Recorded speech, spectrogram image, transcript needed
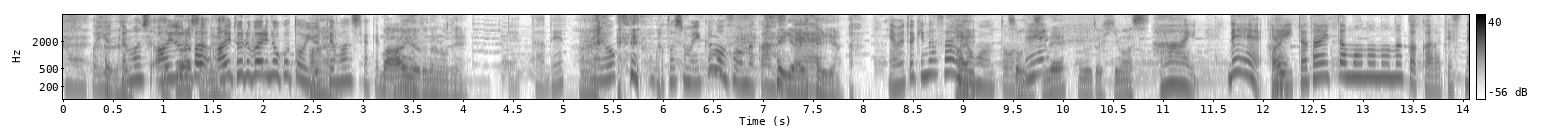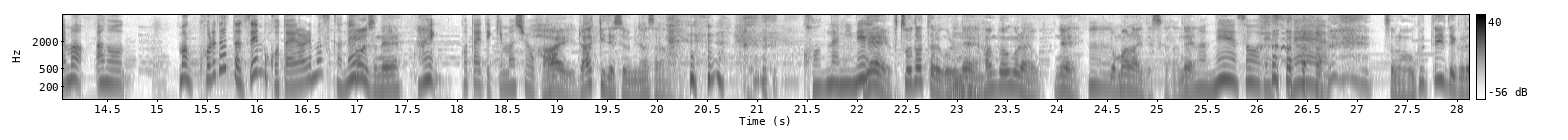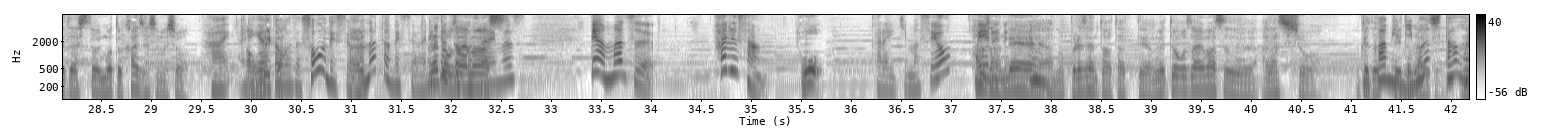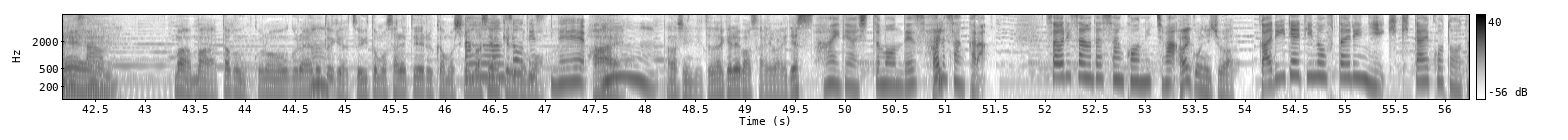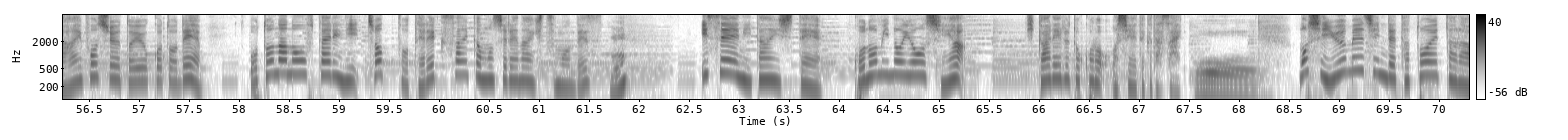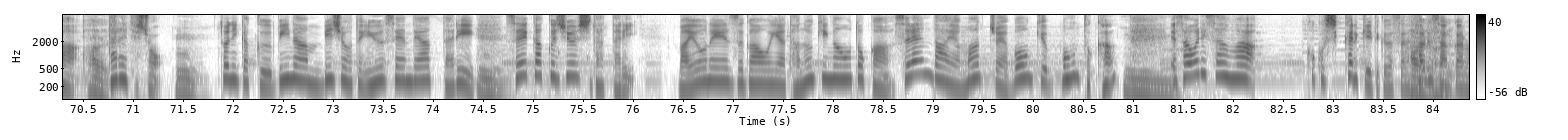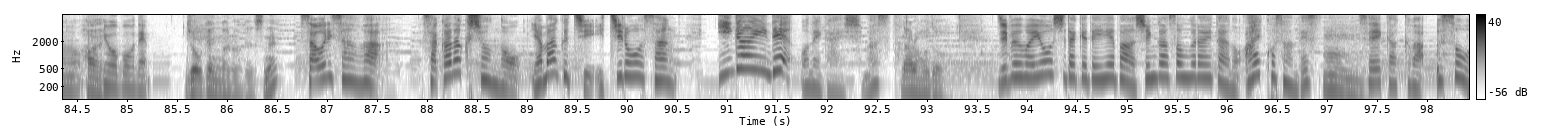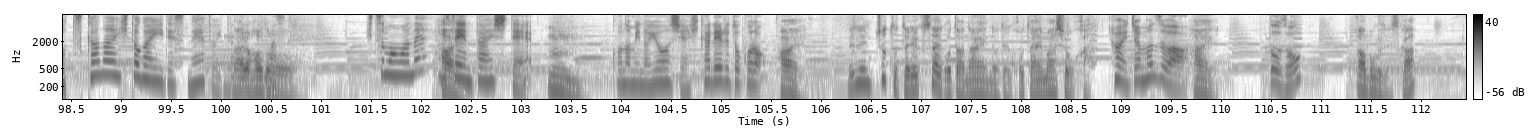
なんか言ってました。アイドルば、ねアイドルばりのことを言ってましたけど、ね。まあアイドルなので。出た出たよ、今年も行くの？そんな感じで。いやいやいややめときなさいよ、本当ね。そうですね。言うこと聞きます。はい。で、はい。えーいただいたものの中からですね。まああのまあこれだったら全部答えられますかね。そうですね。はい。答えていきましょうか、はい。ラッキーですよ皆さん。こんなにね。ね普通だったらこれね、うん。半分ぐらいね、うん。読まないですからね、まあねそうですね。その送っていてくれた人にもっと感謝しましょはい、ありがとうございます。そうですよ、はい。あなたですよ。ありがとうございまます。す。ではまずはるさん。うおからいきますよ。ハルさんね、メールで。うん。あのプレゼント当たっておめでとうございます。足立賞受け取っていただいて中身見ましたハルさんねまあまあ多分このぐらいの時はツイートもされているかもしれませんけれども、うですね。はい。うん。楽しんでいただければ幸いです。はい、では質問です。ははい。るさんから。沙織さん、足立さん、こんにちは。はいこんにちは。ガリレディの二人に聞きたいことを大募集ということで、大人のお二人にちょっと照れくさいかもしれない質問です。ん？異性に対して好みの容姿や惹かれるところ教えてください。もし有名人で例えたらはい。誰でしょう、うん。とにかく美男美女で優先であったり、うん。性格重視だったりマヨネーズ顔やたぬき顔とかスレンダーやマッチョやボンキュッボンとか、うん。え沙織さんはここしっかり聞いてください、はいはい。春さんからのはい。要望で、条件があるわけですね。沙織さんはサカナクションの山口一郎さん以外でお願いしますと。なるほど自分は容姿だけで言えばシンガーソングライターの愛子さんです、うん。性格は嘘をつかない人がいいですねといただいてないるほど。ます質問はね異はい。性に対してうん。好みの容姿や惹かれるところ。はい。別にちょっと照れくさいことはないので答えましょうか。はいじゃあまずははい。どうぞ。あ僕ですか？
